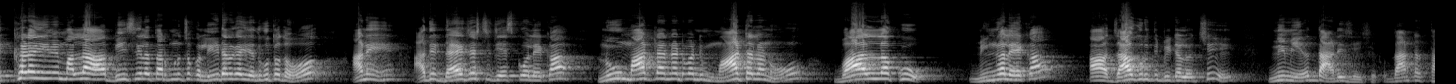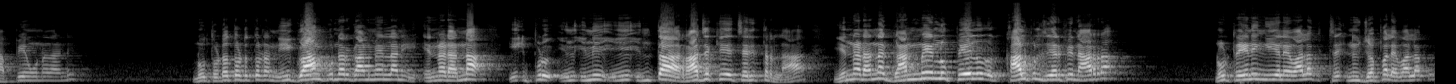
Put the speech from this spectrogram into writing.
ఎక్కడ ఈమె మళ్ళా బీసీల తరపు నుంచి ఒక లీడర్గా ఎదుగుతుందో అని అది డైజెస్ట్ చేసుకోలేక నువ్వు మాట్లాడినటువంటి మాటలను వాళ్ళకు మింగలేక ఆ జాగృతి బిడ్డలు వచ్చి నీ మీద దాడి చేసారు దాంట్లో తప్పేమున్నదండి? నువ్వు తుట తుట తుట నీ గాంకున్నారు గాన్మేన్లని ఎన్నడన్నా ఇప్పుడు ఇన్ని- ఈ- ఇంత రాజకీయ చరిత్రలా ఎన్నడన్నా గన్మేన్లు పేలు కాల్పులు జరిపినారా? నువ్వు ట్రైనింగ్ ఇవ్వలే వాళ్ళకు నువ్వు చెప్పలే వాళ్ళకు?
